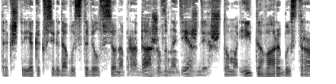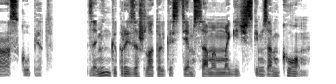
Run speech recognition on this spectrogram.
Так что я, как всегда, выставил все на продажу в надежде, что мои товары быстро раскупят. Заминка произошла только с тем самым магическим замком.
